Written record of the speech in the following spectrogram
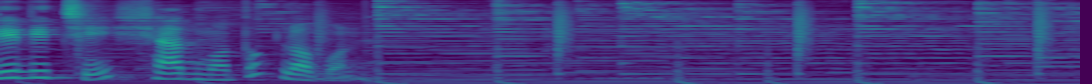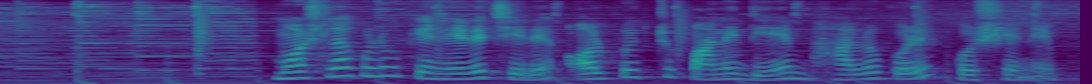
দিয়ে দিচ্ছি স্বাদ মতো লবণ। মশলাগুলোকে নেড়ে ছেড়ে অল্প একটু পানি দিয়ে ভালো করে কষিয়ে নেব।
